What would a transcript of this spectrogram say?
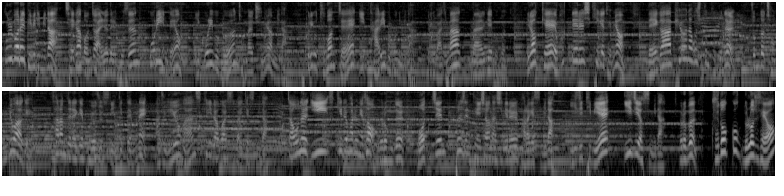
꿀벌의 비밀입니다. 제가 먼저 알려드릴 곳은 꼬리인데요. 이 꼬리 부분 정말 중요합니다. 그리고 두 번째 이 다리 부분입니다. 그리고 마지막 날개 부분. 이렇게 확대를 시키게 되면 내가 표현하고 싶은 부분을 좀 더 정교하게 사람들에게 보여줄 수 있기 때문에 아주 유용한 스킬이라고 할 수가 있겠습니다. 자 오늘 이 스킬을 활용해서 여러분들 멋진 프레젠테이션 하시기를 바라겠습니다. 이지TV의 이지였습니다. 여러분 구독 꼭 눌러주세요.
